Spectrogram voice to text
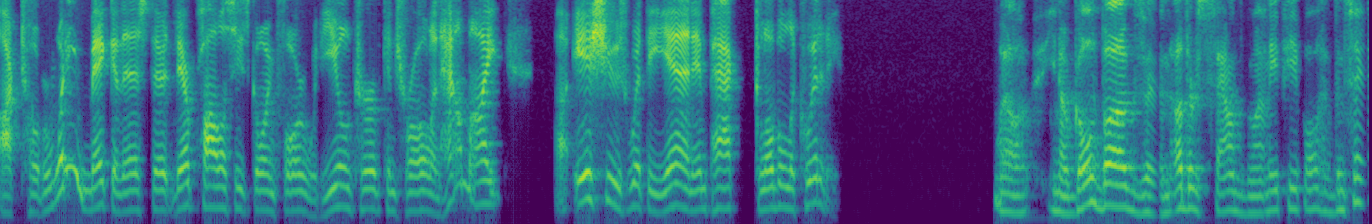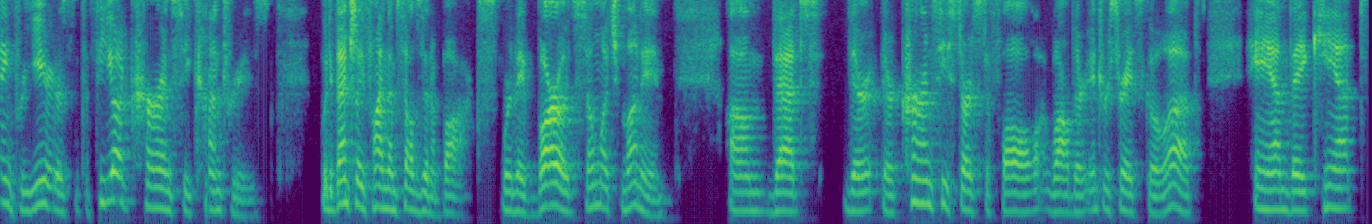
October. What do you make of this? Their, their policies going forward with yield curve control, and how might uh, issues with the yen impact global liquidity? Well, you know, gold bugs and other sound money people have been saying for years that the fiat currency countries would eventually find themselves in a box where they've borrowed so much money um, that their their currency starts to fall while their interest rates go up and they can't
